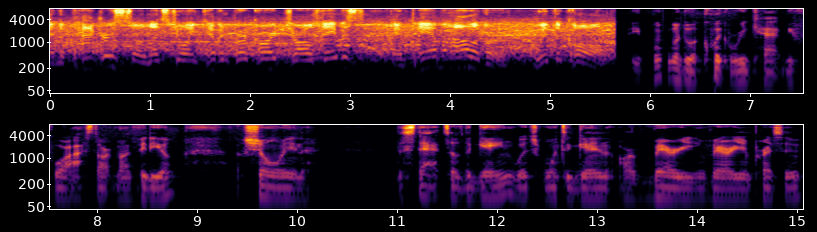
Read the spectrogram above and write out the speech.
and the Packers. So let's join Kevin Burkhardt, Charles Davis, and Pam Oliver with the call. People, I'm going to do a quick recap before I start my video uh, showing the stats of the game, which once again are very, very impressive.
